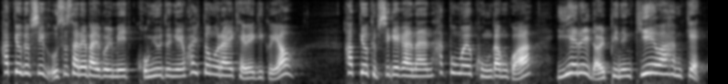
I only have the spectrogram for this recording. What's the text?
학교 급식 우수 사례 발굴 및 공유 등의 활동을 할 계획이고요. 학교 급식에 관한 학부모의 공감과 이해를 넓히는 기회와 함께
